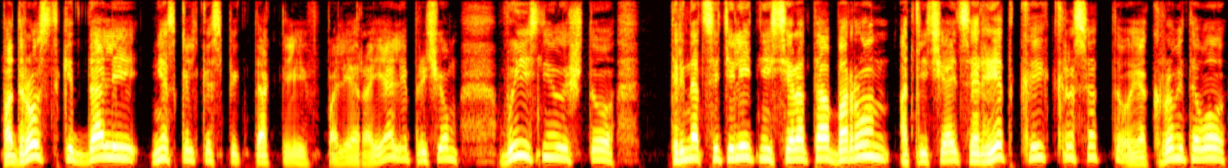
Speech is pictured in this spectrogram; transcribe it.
Подростки дали несколько спектаклей в Пале-Рояле, причем выяснилось, что тринадцатилетний сирота-барон отличается редкой красотой, а кроме того,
